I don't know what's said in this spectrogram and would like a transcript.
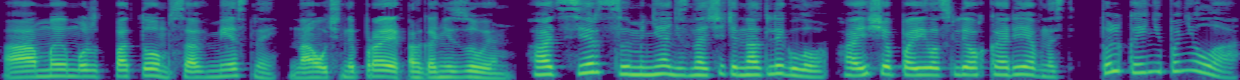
а мы, может, потом совместный научный проект организуем. От сердца у меня незначительно отлегло, а еще появилась легкая ревность. Только и не поняла,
